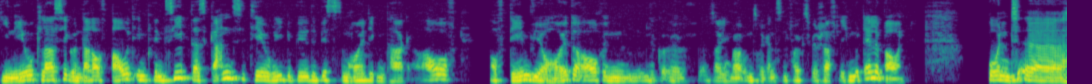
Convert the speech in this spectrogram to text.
die Neoklassik und darauf baut im Prinzip das ganze Theoriegebilde bis zum heutigen Tag auf, auf dem wir heute auch in, äh, sage ich mal, unsere ganzen volkswirtschaftlichen Modelle bauen. Und äh,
